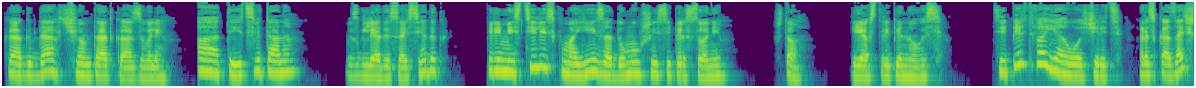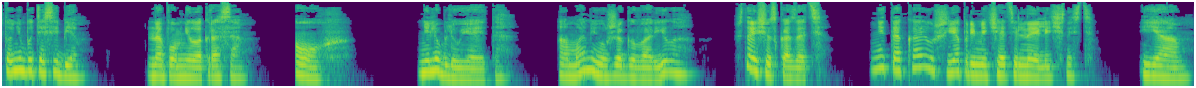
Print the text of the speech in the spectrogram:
когда в чем то отказывали. «А ты, Цветана?» Взгляды соседок переместились к моей задумавшейся персоне. «Что?» Я встрепенулась. «Теперь твоя очередь рассказать что-нибудь о себе», — напомнила краса. «Ох, не люблю я это. А маме уже говорила. Что еще сказать? Не такая уж я примечательная личность. Я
